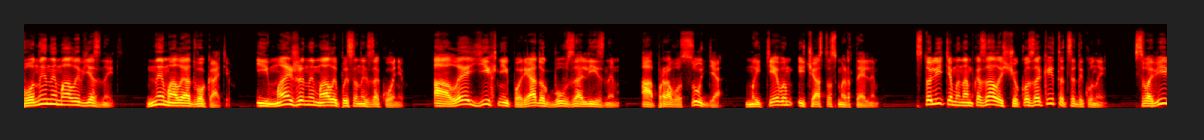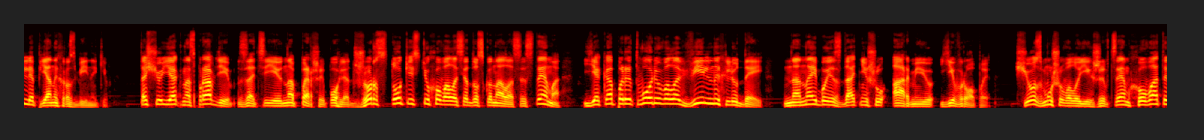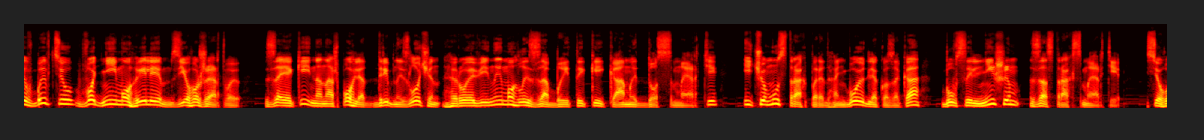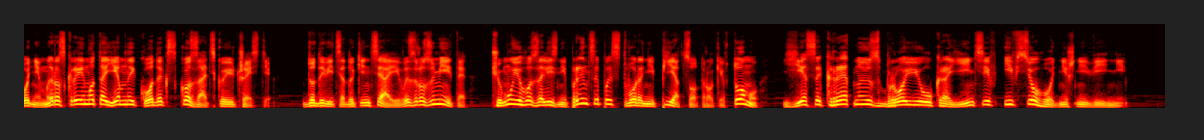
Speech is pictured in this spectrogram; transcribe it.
Вони не мали в'язниць, не мали адвокатів і майже не мали писаних законів, але їхній порядок був залізним, а правосуддя миттєвим і часто смертельним. Століттями нам казали, що козаки та це дикуни, свавілля п'яних розбійників. Та що як насправді за цією, на перший погляд, жорстокістю ховалася досконала система, яка перетворювала вільних людей на найбоєздатнішу армію Європи, що змушувало їх живцем ховати вбивцю в одній могилі з його жертвою, за який, на наш погляд, дрібний злочин герої війни могли забити кийками до смерті, і чому страх перед ганьбою для козака був сильнішим за страх смерті. Сьогодні ми розкриємо таємний кодекс козацької честі. Додивіться до кінця, і ви зрозумієте, чому його залізні принципи, створені 500 років тому, є секретною зброєю українців і в сьогоднішній війні.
